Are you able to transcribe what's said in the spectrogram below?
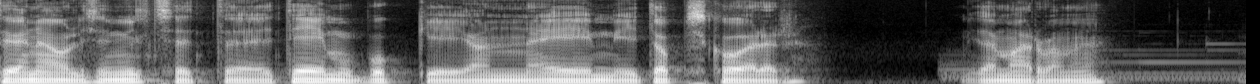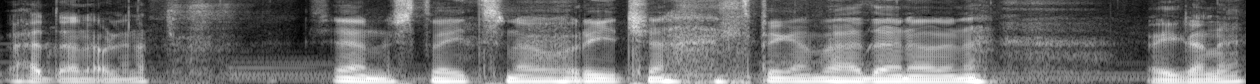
tõenäolisem üldse, et Teemu Pukki on EM-i top skoorer. mida me arvame? vähetõenäoline. see on vist veits nagu reach jah, et pigem vähetõenäoline. õiglane?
